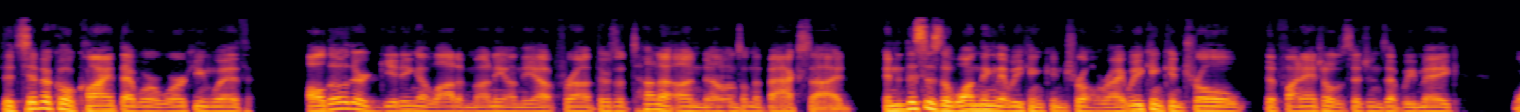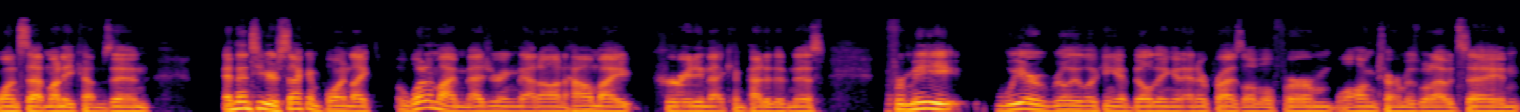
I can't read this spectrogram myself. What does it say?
the typical client that we're working with although they're getting a lot of money on the upfront there's a ton of unknowns on the backside. And this is the one thing that we can control right? We can control the financial decisions that we make once that money comes in and then to your second point, like what am I measuring that on? How am I creating that competitiveness? For me, we are really looking at building an enterprise level firm long term, is what I would say. And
